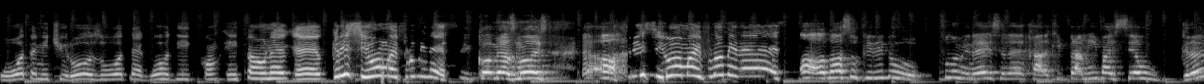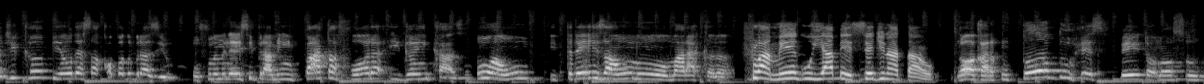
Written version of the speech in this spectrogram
o outro é mentiroso, o outro é gordo e. com- Então, né? É, Criciúma e Fluminense. E come as mães. É, ó, Criciúma e Fluminense. Ó, o nosso querido Fluminense, né, cara, que pra mim vai ser o grande campeão dessa Copa do Brasil. O Fluminense, pra mim, empata fora e ganha em casa. 1 a 1 e 3 a 1 no Maracanã. Flamengo e ABC de Natal. Ó, cara, com todo respeito ao nosso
